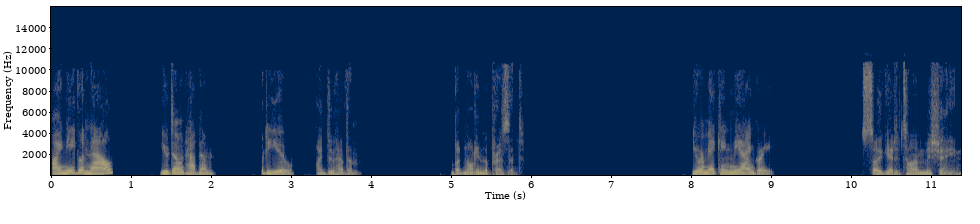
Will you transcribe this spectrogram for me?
I need them now? You don't have them. Do you? I do have them. But not in the present. You're making me angry. So get a time machine.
